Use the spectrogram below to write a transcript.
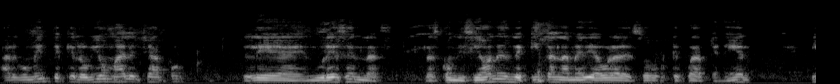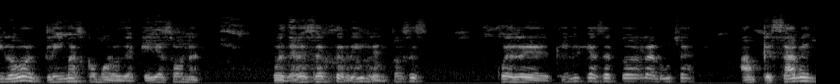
argumente que lo vio mal el Chapo, le endurecen las, las condiciones le quitan la media hora de sol que pueda tener. Y luego en climas como los de aquella zona, pues debe ser terrible. Entonces, pues eh, tienen que hacer toda la lucha, aunque saben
